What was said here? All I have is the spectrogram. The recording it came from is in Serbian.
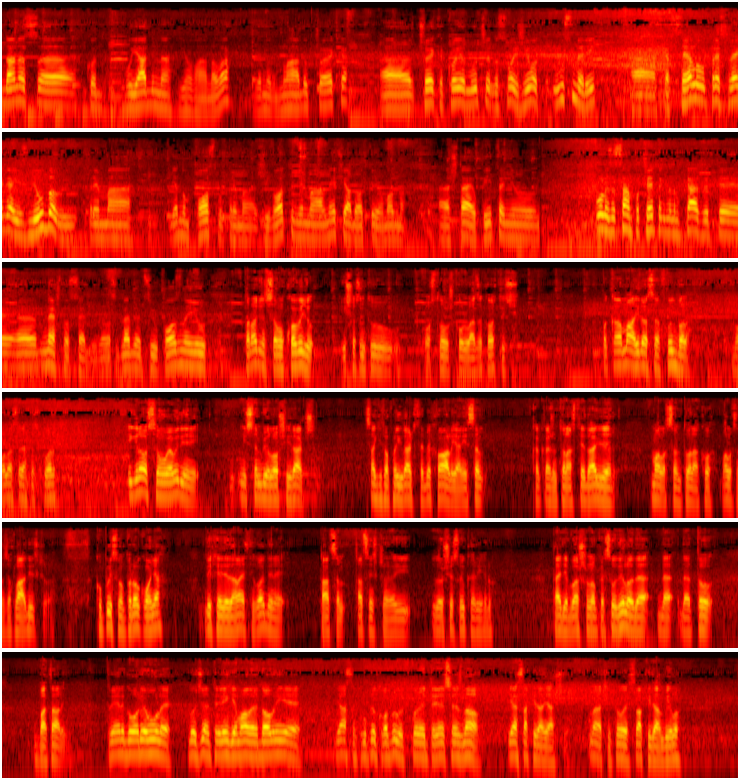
danas e, kod Vujadina Jovanova, jednog mladog čoveka, e, čoveka koji je odlučio da svoj život usmeri e, ka selu, pre svega iz ljubavi prema jednom poslu, prema životinjama, ali neću ja da otkrivam odmah šta je u pitanju. Pule, za sam početak da nam kažete nešto o sebi, da vas gledalci upoznaju. Pa rođen sam u Kovilju, išao sam tu u osnovu školu Laza Kostić, pa kao malo igrao sam futbala, volao sam jako da sport. Igrao sam u Vojvodini, nisam bio loš igrač. Svaki top pa igrač tebe hvali, ja nisam, kako kažem, to nastaje dalje, jer malo sam to onako, malo sam se hladio iskreno. Kupili smo prvo konja, 2011. godine, tad sam, tad sam iskreno i završio svoju karijeru. Tad je baš ono presudilo da, da, da to batalim. Trener govorio, Vule, dođe na treninge malo redovnije, ja sam kupio kobilu, to prvi trener sve znao, ja svaki dan jašim. Znači, to je svaki dan bilo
